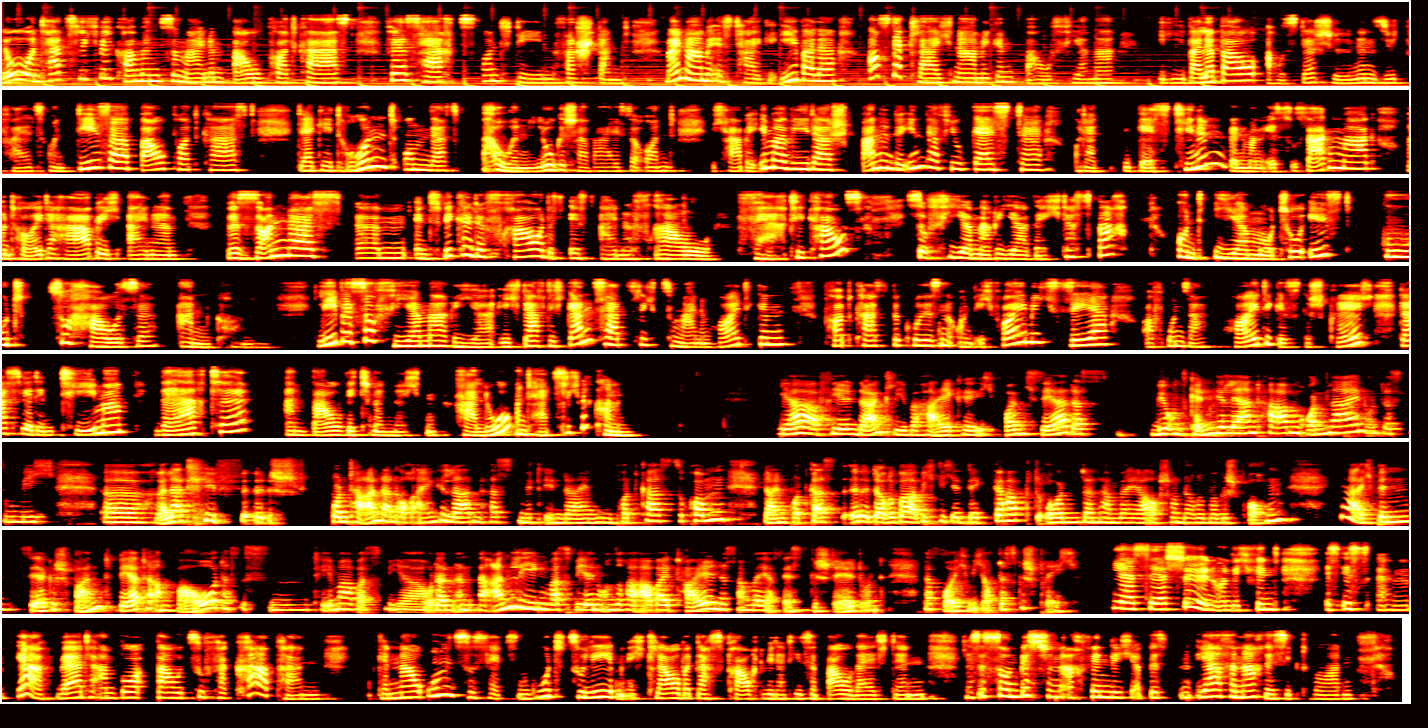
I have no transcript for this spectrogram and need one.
Hallo und herzlich willkommen zu meinem Baupodcast fürs Herz und den Verstand. Mein Name ist Heike Eberle aus der gleichnamigen Baufirma Eberle Bau aus der schönen Südpfalz. Und dieser Baupodcast, der geht rund um das bauen, logischerweise. Und ich habe immer wieder spannende Interviewgäste oder Gästinnen, wenn man es so sagen mag. Und heute habe ich eine besonders ähm, entwickelte Frau. Das ist eine Frau Fertighaus, Sophia Maria Wächtersbach. Und ihr Motto ist gut zu Hause ankommen. Liebe Sophia Maria, ich darf dich ganz herzlich zu meinem heutigen Podcast begrüßen und ich freue mich sehr auf unser heutiges Gespräch, das wir dem Thema Werte am Bau widmen möchten. Hallo und herzlich willkommen. Ja, vielen Dank, liebe Heike. Ich freue mich sehr, dass wir uns kennengelernt haben online und dass du mich äh, relativ äh, spontan dann auch eingeladen hast, mit in deinen Podcast zu kommen. Deinen Podcast, äh, darüber habe ich dich entdeckt gehabt und dann haben wir ja auch schon darüber gesprochen. Ja, ich bin sehr gespannt. Werte am Bau, das ist ein Thema, was wir oder ein Anliegen, was wir in unserer Arbeit teilen. Das haben wir ja festgestellt und da freue ich mich auf das Gespräch. Ja, sehr schön. Und ich finde, es ist, ähm, ja, Werte am Bau zu verkörpern, genau umzusetzen, gut zu leben. Ich glaube, das braucht wieder diese Bauwelt, denn das ist so ein bisschen, ach, finde ich, ja, vernachlässigt worden.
